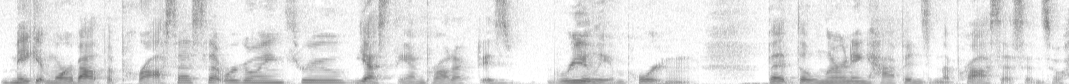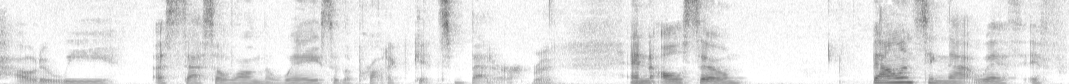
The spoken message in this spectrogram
make it more about the process that we're going through. Yes, the end product is really important, but the learning happens in the process and so how do we assess along the way so the product gets better? Right. and also balancing that with if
